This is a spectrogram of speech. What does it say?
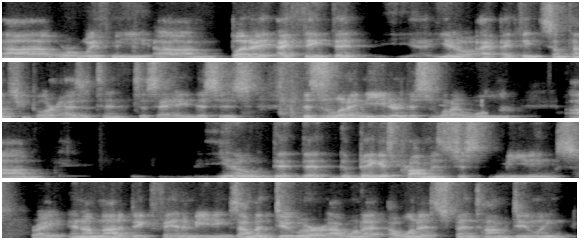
uh, or with me. Um, but I, I think that you know, I, I, think sometimes people are hesitant to say, "Hey, this is this is what I need" or "This is what I want." Um, you know the, the the biggest problem is just meetings right and i'm not a big fan of meetings i'm a doer i want to i want to spend time doing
